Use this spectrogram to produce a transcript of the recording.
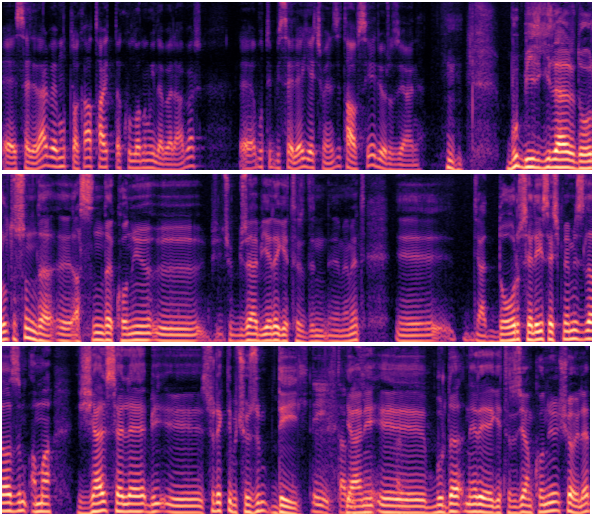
e, seleler ve mutlaka tight da kullanımıyla beraber e, bu tip bir seleye geçmenizi tavsiye ediyoruz yani. Bu bilgiler doğrultusunda e, aslında konuyu e, çok güzel bir yere getirdin e, Mehmet. Yani doğru seleyi seçmemiz lazım ama jel sele bir sürekli bir çözüm değil. Değil tabii yani ki. Yani burada nereye getireceğim konuyu şöyle.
